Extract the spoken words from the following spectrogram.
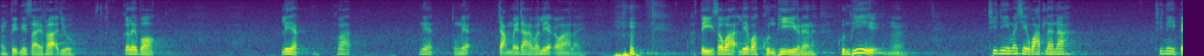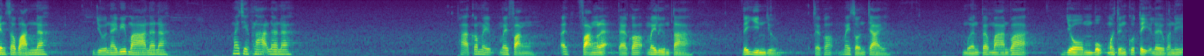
ยังติดนิสัยพระอยู่ ก็เลยบอก เรียกว่า เนี่ย ตรงเนี้ยจำไม่ได้ว่าเรียกว่าอะไร ตีซะว่าเรียกว่าคุณพี่ก็ได้นะคุณพี่ที่นี่ไม่ใช่วัดแล้วนะที่นี่เป็นสวรรค์นะอยู่ในวิมานแล้วนะไม่ใช่พระแล้วนะ พระก็ไม่ไม่ฟังฟังแหละ แต่ก็ไม่ลืมตาได้ยินอยู่ แต่ก็ไม่สนใจ เหมือนประมาณว่า โยมบุกมาถึงกุฏิเลยวันนี้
